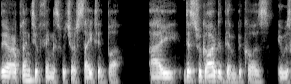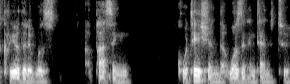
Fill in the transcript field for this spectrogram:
there are plenty of things which are cited, but I disregarded them because it was clear that it was a passing quotation that wasn't intended to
